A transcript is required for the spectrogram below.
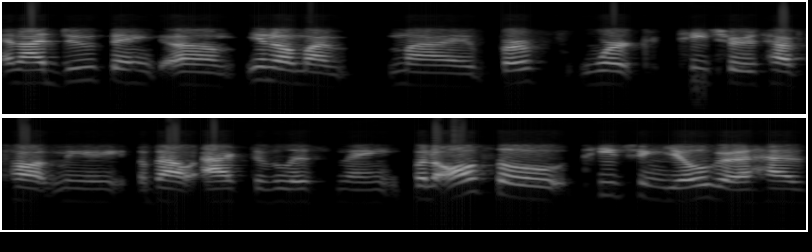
and I do think um, you know my my birth work teachers have taught me about active listening, but also teaching yoga has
